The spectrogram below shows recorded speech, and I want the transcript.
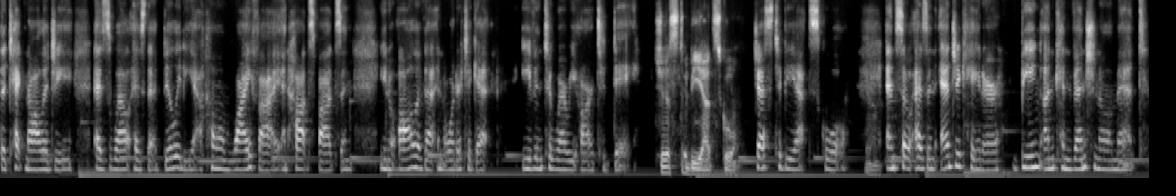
the technology as well as the ability at home wi-fi and hotspots and you know all of that in order to get even to where we are today just to be at school just to be at school yeah. and so as an educator being unconventional meant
